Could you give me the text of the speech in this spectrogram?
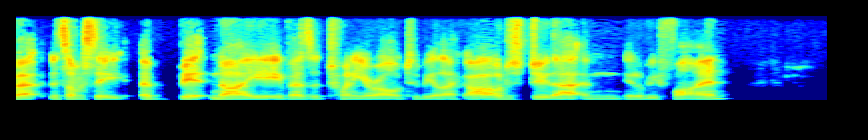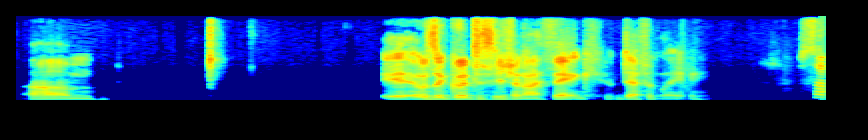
But it's obviously a bit naive as a 20 year old to be like oh i'll just do that and it'll be fine. Um it, it was a good decision i think definitely. So,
